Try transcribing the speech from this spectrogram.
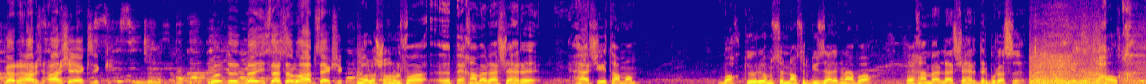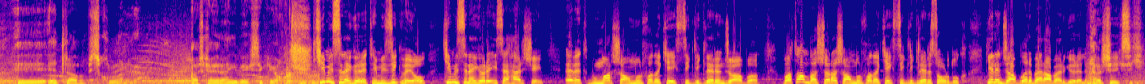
Eksikler her her şey eksik. Burada ne istersen o hepsi eksik. Valla Şanlıurfa e, peygamberler şehri. Her şeyi tamam. Bak görüyor musun nasıl güzelliğine bak. Peygamberler şehridir burası. Halk e, etrafı pis kullanıyor. Başka herhangi bir eksik yok. Kimisine göre temizlik ve yol, kimisine göre ise her şey. Evet bunlar Şanlıurfa'daki eksikliklerin cevabı. Vatandaşlara Şanlıurfa'daki eksiklikleri sorduk. Gelin cevapları beraber görelim. Her şey eksik.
